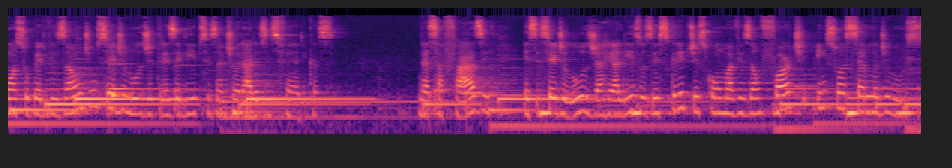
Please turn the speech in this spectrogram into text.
com a supervisão de um ser de luz de três elipses anti-horárias esféricas. Nessa fase, esse ser de luz já realiza os scripts com uma visão forte em sua célula de luz,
